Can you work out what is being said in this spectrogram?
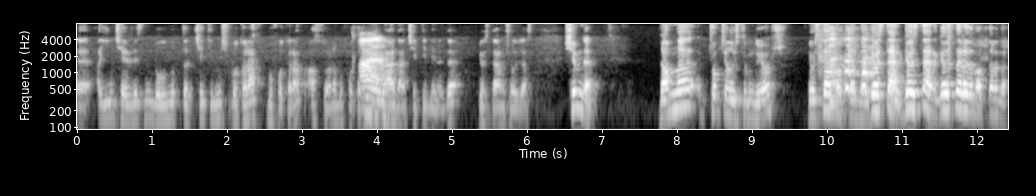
e, ayın çevresini dolunup da çekilmiş fotoğraf bu fotoğraf. Az sonra bu fotoğrafın nereden çekildiğini de göstermiş olacağız. Şimdi Damla çok çalıştım diyor. Göster notlarını. göster, göster, göster hadi notlarını.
